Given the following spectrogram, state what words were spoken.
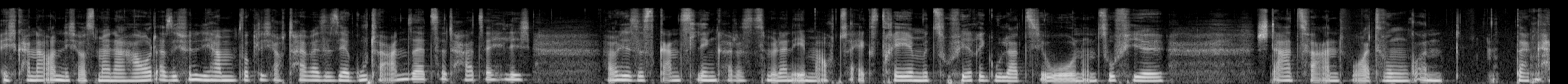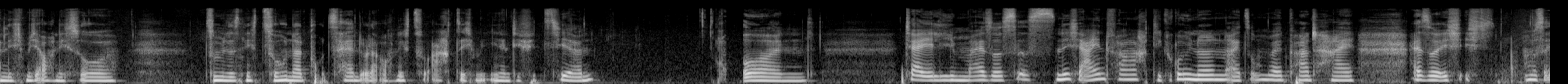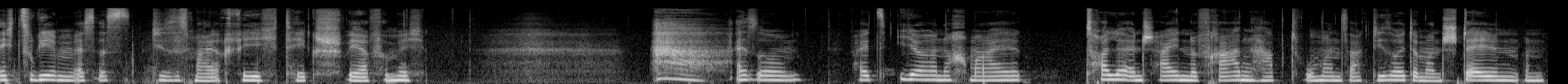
ich kann da auch nicht aus meiner Haut. Also ich finde, die haben wirklich auch teilweise sehr gute Ansätze tatsächlich. Aber dieses ganz Linke, das ist mir dann eben auch zu extrem mit zu viel Regulation und zu viel Staatsverantwortung. Und da kann ich mich auch nicht so, zumindest nicht zu 100 Prozent oder auch nicht zu 80 mit identifizieren. Und tja, ihr Lieben, also es ist nicht einfach, die Grünen als Umweltpartei. Also ich, ich muss echt zugeben, es ist dieses Mal richtig schwer für mich. Also, falls ihr nochmal tolle, entscheidende Fragen habt, wo man sagt, die sollte man stellen und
